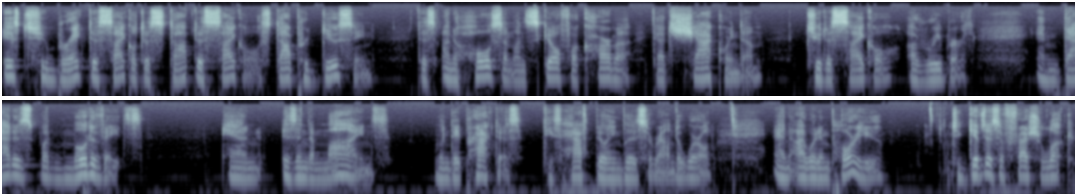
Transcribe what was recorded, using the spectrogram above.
is to break this cycle, to stop this cycle, stop producing this unwholesome, unskillful karma that's shackling them to the cycle of rebirth. And that is what motivates and is in the minds when they practice these half billion Buddhists around the world. And I would implore you to give this a fresh look.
